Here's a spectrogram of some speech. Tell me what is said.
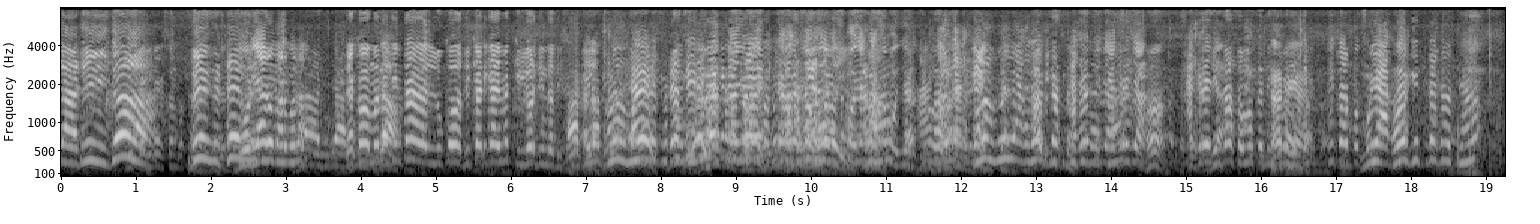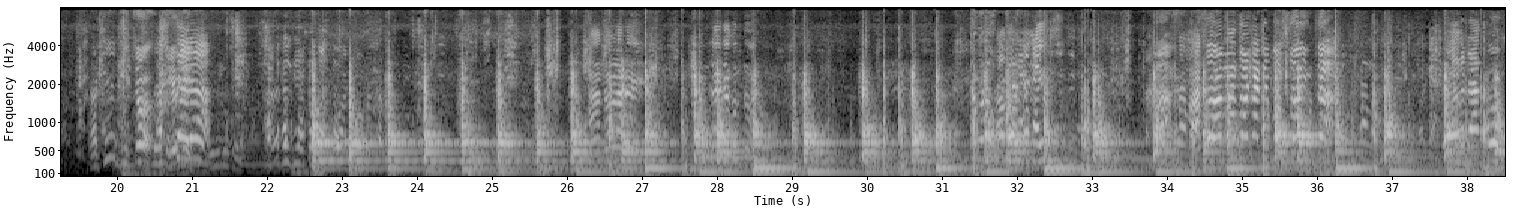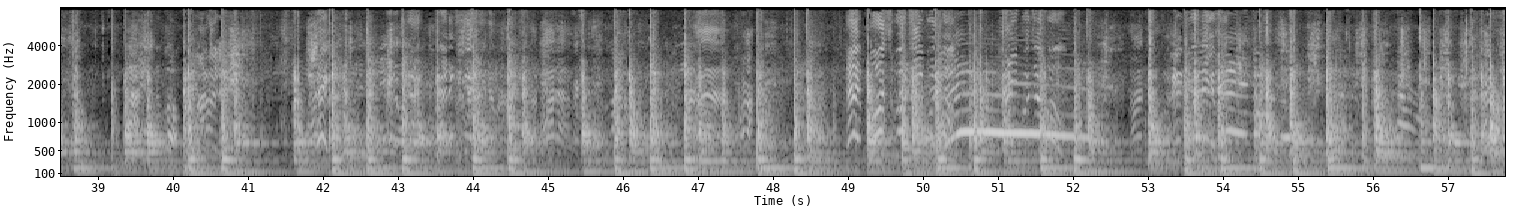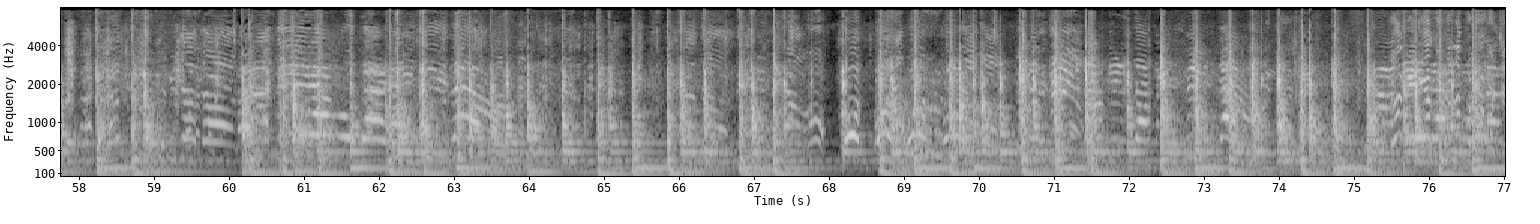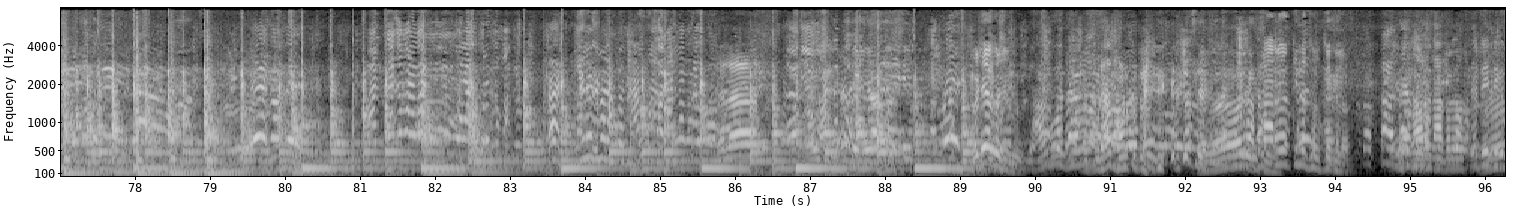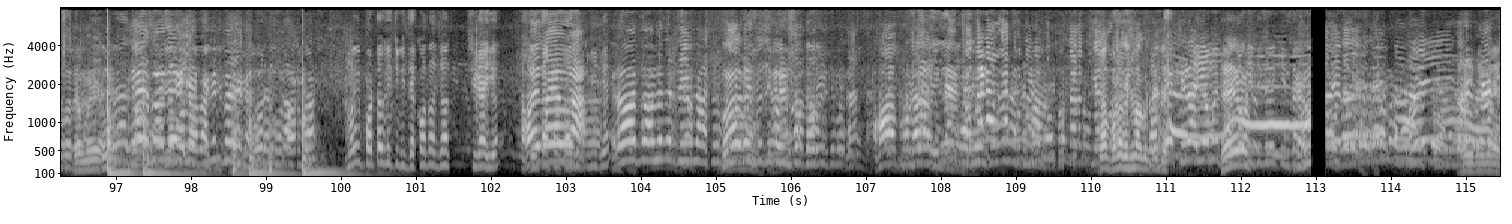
देखो मने चिंता लुको अधिकारी का में क्लियर चिंता दिस চিন্তা সমস্ত মুই আগর গীতটা গাউছি হ্যাঁ ঠিক গীত बुढ़ा भोन को अपना किलो झोल के दिलो फोटो खींच भी देखो तो जो छिड़ा हियो हाय गया हुआ तो हमें तो ठीक ना आसु घर में को हिंसा धरी हां बूढ़ा सब फोटो खींचवा गुटे छिड़ा हियो फोटो खींच दे किनता अरे रे रे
